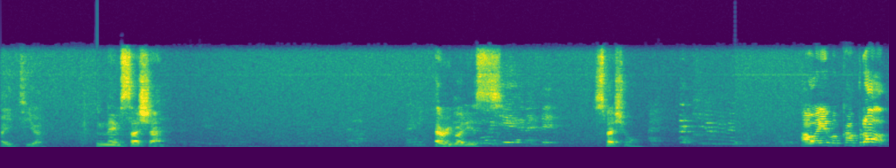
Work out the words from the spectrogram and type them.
aitia. Name's Sasha. Everybody is special. Avevo cabrón.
